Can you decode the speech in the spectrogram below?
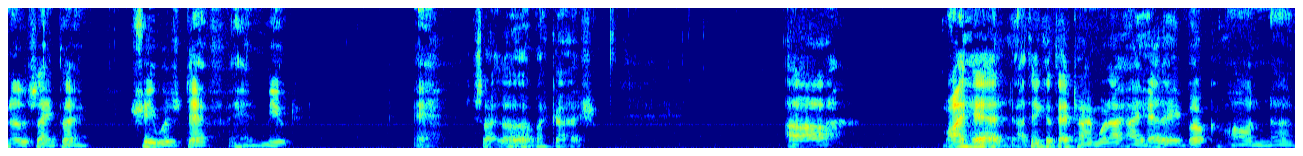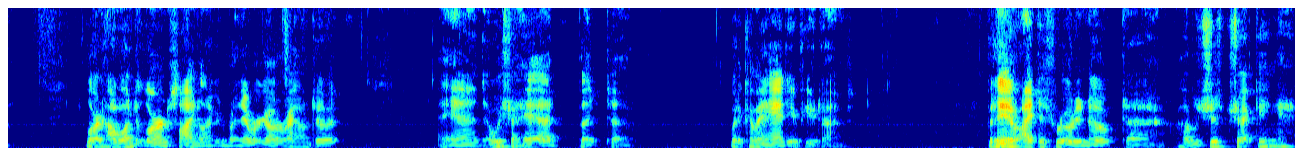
know, the same thing. She was deaf and mute. And so I thought, oh my gosh. Uh, I had, I think at that time when I, I had a book on, uh, learn, I wanted to learn sign language, but I never got around to it. And I wish I had, but uh, would have come in handy a few times. But anyway, I just wrote a note. Uh, I was just checking.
